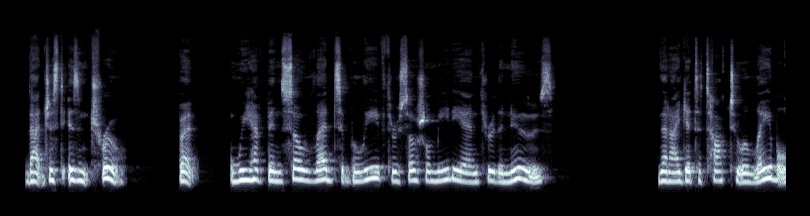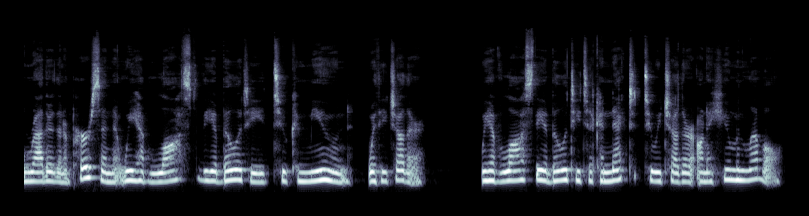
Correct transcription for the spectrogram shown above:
That just isn't true. But we have been so led to believe through social media and through the news that I get to talk to a label rather than a person, that we have lost the ability to commune with each other. We have lost the ability to connect to each other on a human level.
